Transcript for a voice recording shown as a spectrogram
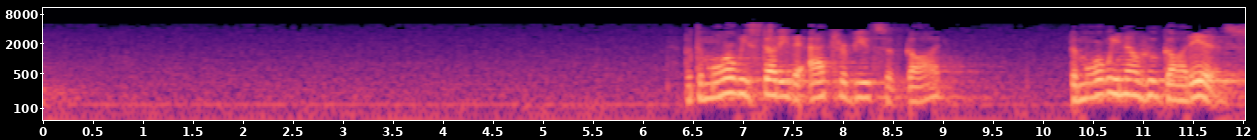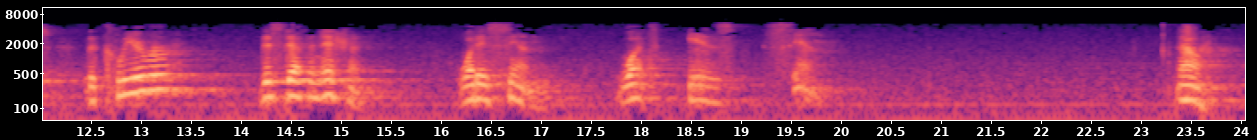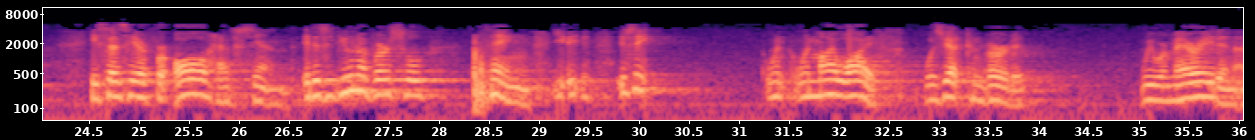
But the more we study the attributes of God, the more we know who God is, the clearer this definition what is sin? What is sin? Now, he says here, for all have sinned. It is a universal thing. You, you see, when, when my wife was yet converted, we were married and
